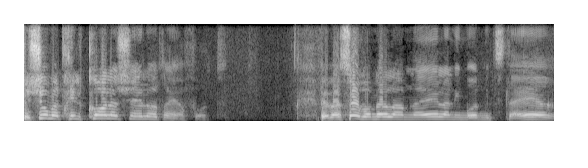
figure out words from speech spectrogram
ושוב מתחיל כל השאלות היפות. ובסוף אומר לו המנהל, אני מאוד מצטער,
